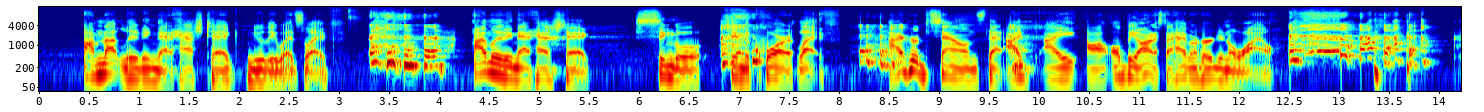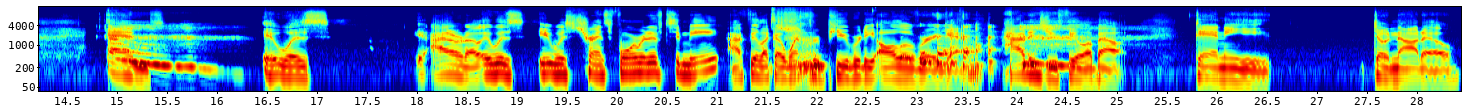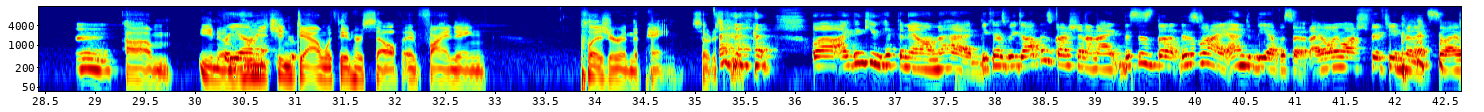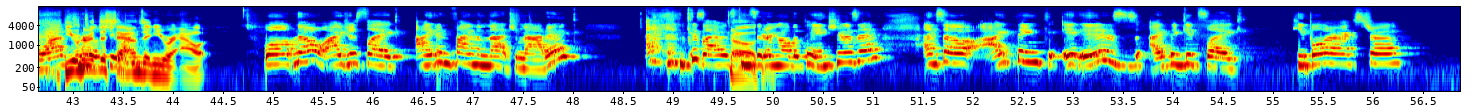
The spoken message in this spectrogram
I'm not living that hashtag newlyweds life. I'm living that hashtag single in the quart life. I heard sounds that I I I'll I'll be honest, I haven't heard in a while. and it was I don't know, it was it was transformative to me. I feel like I went through puberty all over again. How did you feel about Dani Donato Mm. um, you know, Brianna. reaching down within herself and finding pleasure in the pain, so to speak. Well, I think you hit the nail on the head because we got this question, and I this is the this is when I ended the episode. I only watched 15 minutes, so I watched. you heard the sounds won. and you were out. Well, no, I just like I didn't find them that dramatic because I was Oh, okay. considering all the pain she was in, and so I think it is. I think it's like people are extra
